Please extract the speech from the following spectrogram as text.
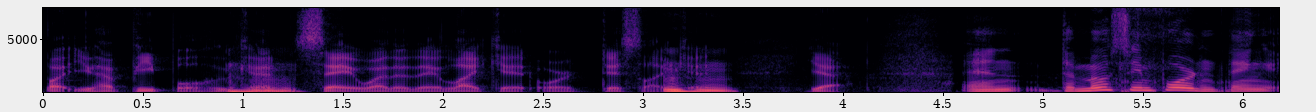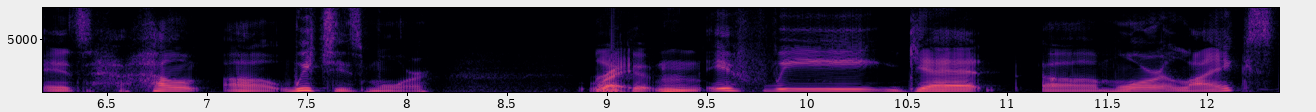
but you have people who can say whether they like it or dislike it. Yeah. And the most important thing is how uh, which is more. Like, Right. mm, if we get uh, more likes,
